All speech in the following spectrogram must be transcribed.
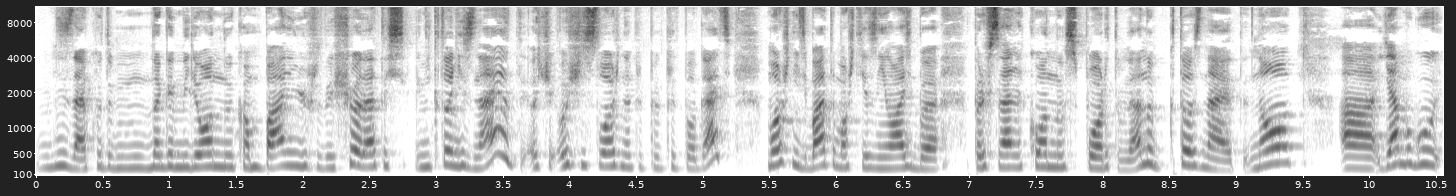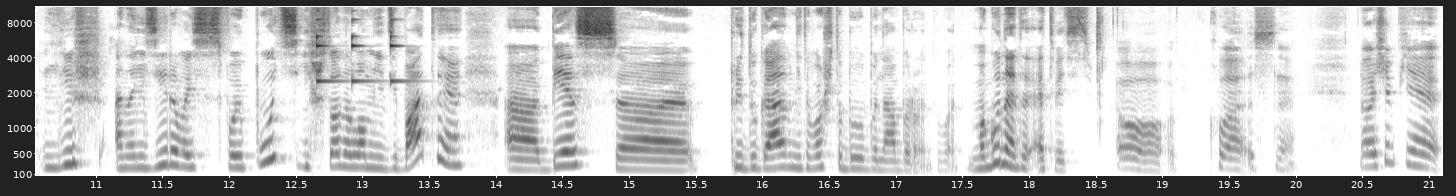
не знаю, какую-то многомиллионную компанию или что-то еще, да, то есть никто не знает, очень, очень сложно предполагать, может, не дебаты, может, я занялась бы профессионально конным спортом, да, ну, кто знает, но э, я могу лишь анализировать свой путь и что дало мне дебаты э, без э, предугадывания того, что было бы наоборот, вот. Могу на это ответить? О, классно. Ну, вообще мне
